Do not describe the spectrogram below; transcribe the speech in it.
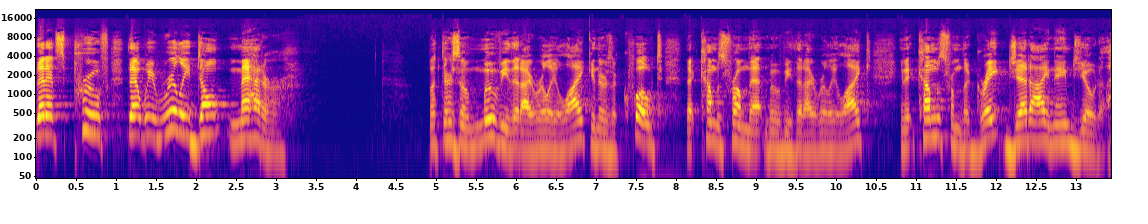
that it's proof that we really don't matter. But there's a movie that I really like, and there's a quote that comes from that movie that I really like, and it comes from the great Jedi named Yoda.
